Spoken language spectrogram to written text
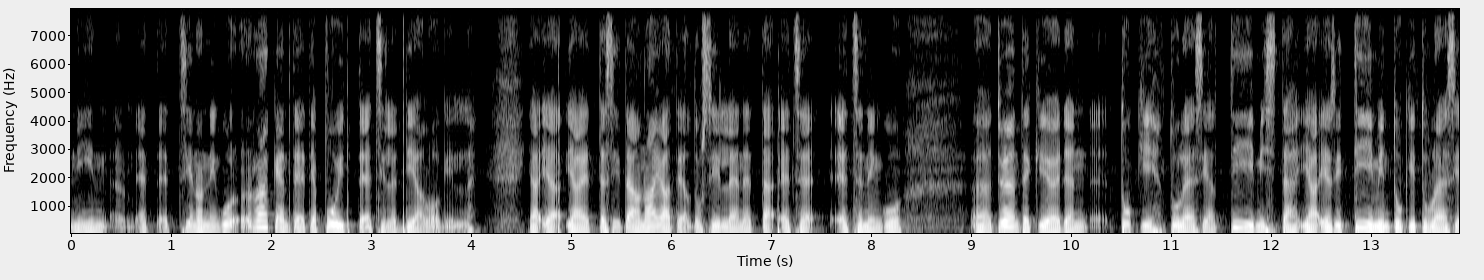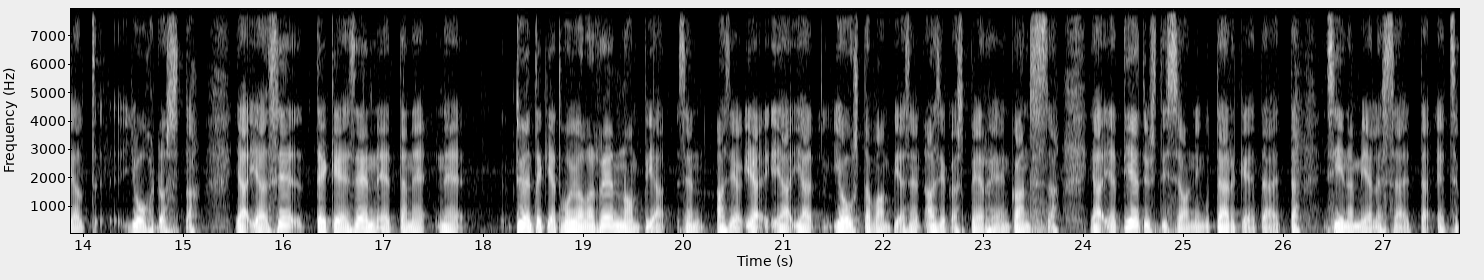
niin, että et siinä on niin kuin rakenteet ja puitteet sille dialogille. Ja, ja, ja että sitä on ajateltu silleen, että, että se, että se niin kuin, työntekijöiden tuki tulee sieltä tiimistä ja, ja sitten tiimin tuki tulee sieltä johdosta. Ja, ja se tekee sen, että ne, ne työntekijät voi olla rennompia sen asia, ja, ja, ja joustavampia sen asiakasperheen kanssa. Ja, ja tietysti se on niin kuin tärkeää, että siinä mielessä, että, että se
